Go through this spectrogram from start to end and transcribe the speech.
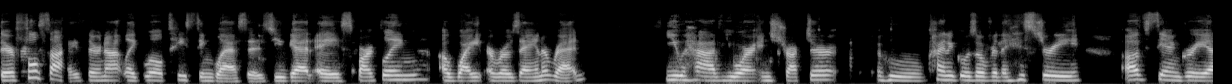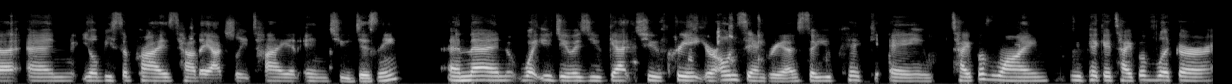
they're full size. They're not like little tasting glasses. You get a sparkling, a white, a rosé and a red. You have your instructor who kind of goes over the history of sangria and you'll be surprised how they actually tie it into Disney. And then what you do is you get to create your own sangria. So you pick a type of wine, you pick a type of liquor,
